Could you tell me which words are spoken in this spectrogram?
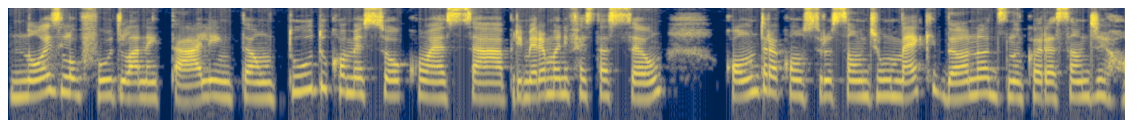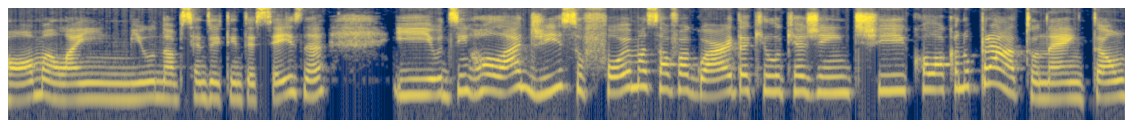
no Slow Food lá na Itália. Então, tudo começou com essa primeira manifestação contra a construção de um McDonald's no coração de Roma, lá em 1986, né? E o desenrolar disso foi uma salvaguarda aquilo que a gente coloca no prato, né? Então,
